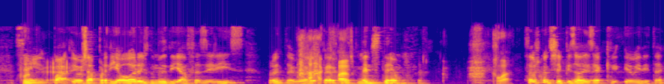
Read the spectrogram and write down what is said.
sim Porque, pá, eu já perdi horas do meu dia a fazer isso. Pronto, agora Ah, perco claro. muito menos tempo. Claro, Sabes quantos episódios é que eu editei?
